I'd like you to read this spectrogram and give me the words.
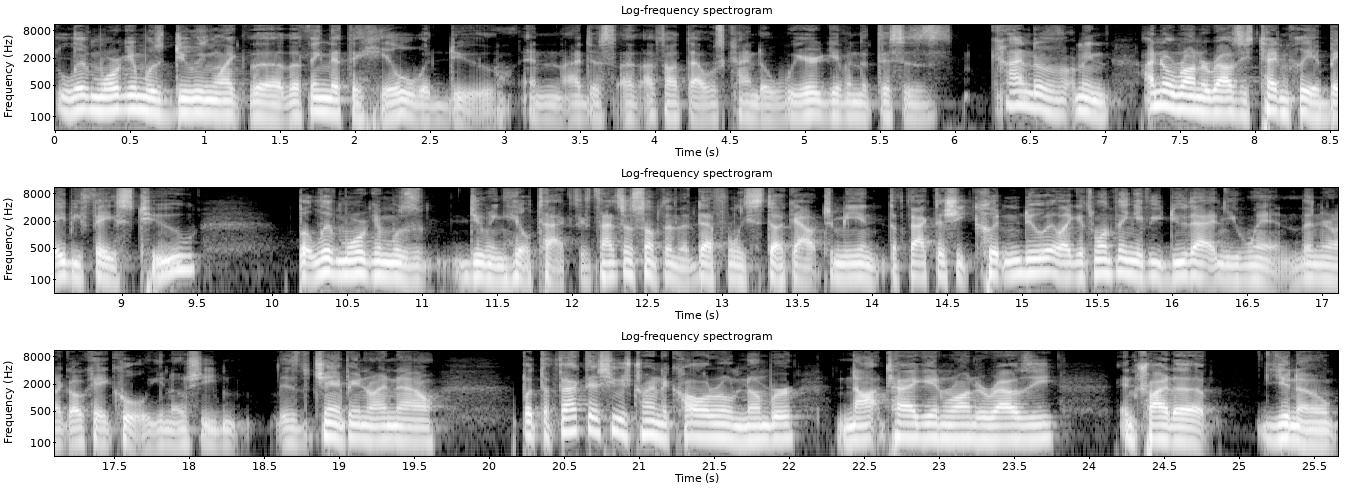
Liv Morgan was doing like the the thing that the heel would do, and I just I, I thought that was kind of weird, given that this is kind of. I mean, I know Ronda Rousey's technically a baby face too, But Liv Morgan was doing heel tactics. That's just something that definitely stuck out to me. And the fact that she couldn't do it, like it's one thing if you do that and you win, then you're like, okay, cool. You know, she is the champion right now. But the fact that she was trying to call her own number, not tag in Ronda Rousey, and try to, you know,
